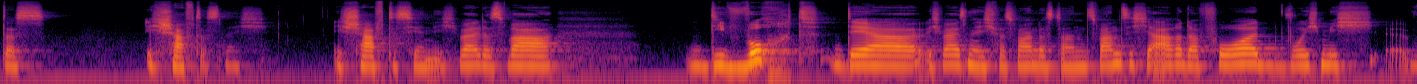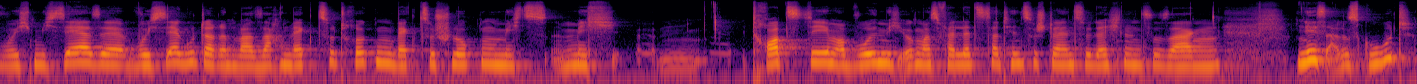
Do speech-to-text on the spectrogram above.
dass ich schaffe das nicht. Ich schaffe das hier nicht, weil das war die Wucht der, ich weiß nicht, was waren das dann, 20 Jahre davor, wo ich mich, wo ich mich sehr, sehr, wo ich sehr gut darin war, Sachen wegzudrücken, wegzuschlucken, mich, mich trotzdem, obwohl mich irgendwas verletzt hat, hinzustellen, zu lächeln, zu sagen, nee, ist alles gut.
